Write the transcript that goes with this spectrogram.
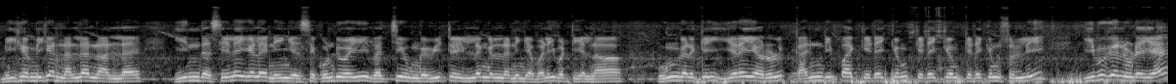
மிக மிக நல்ல நாளில் இந்த சிலைகளை நீங்கள் கொண்டு போய் வச்சு உங்கள் வீட்டு இல்லங்களில் நீங்கள் வழிபட்டீங்கன்னா உங்களுக்கு இறையருள் கண்டிப்பாக கிடைக்கும் கிடைக்கும் கிடைக்கும் சொல்லி இவங்களுடைய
